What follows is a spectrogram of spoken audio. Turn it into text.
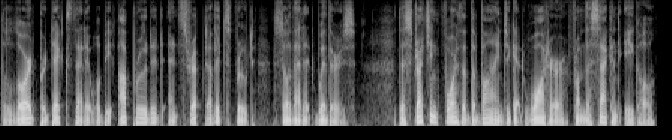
The Lord predicts that it will be uprooted and stripped of its fruit so that it withers. The stretching forth of the vine to get water from the second eagle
